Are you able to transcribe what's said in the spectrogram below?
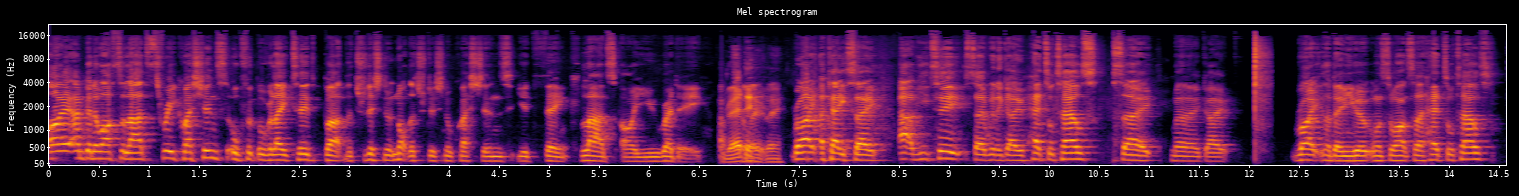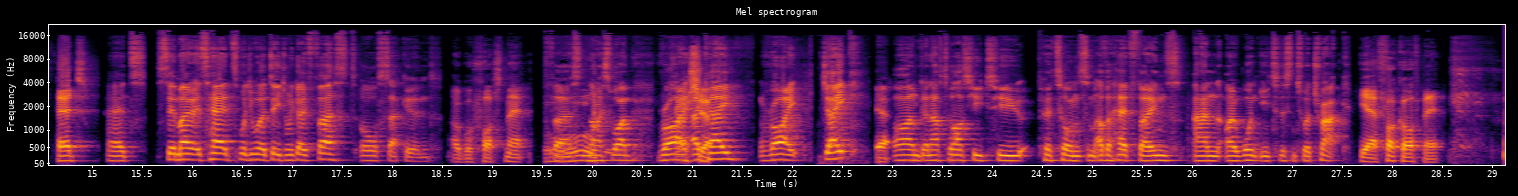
I am going to ask the lads three questions, all football related, but the traditional, not the traditional questions you'd think. Lads, are you ready? Ready? Absolutely. Right. Okay. So out of you two, so we're going to go heads or tails. So I'm going to go. Right. I don't know who wants to answer heads or tails. Heads. Heads. Simo, it's heads. What do you want to do? Do you want to go first or second? I'll go first, mate. First. Ooh. Nice one. Right. Pressure. Okay. Right. Jake, Yeah. I'm going to have to ask you to put on some other headphones and I want you to listen to a track. Yeah, fuck off, mate.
